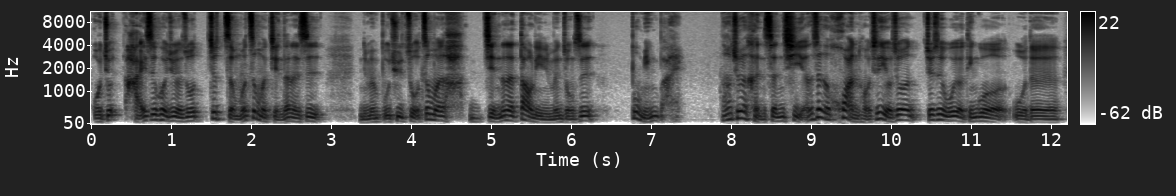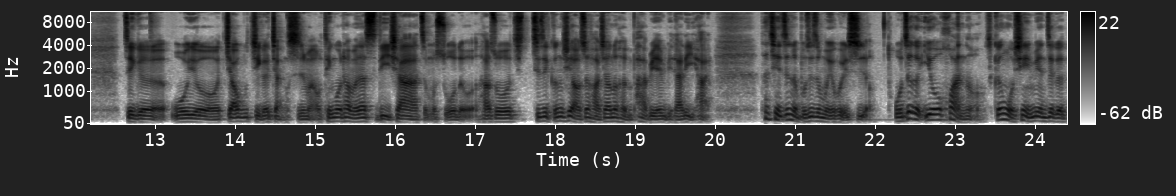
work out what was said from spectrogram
我就还是会觉得说，就怎么这么简单的事你们不去做，这么简单的道理你们总是不明白，然后就会很生气。那这个换吼，其实有时候就是我有听过我的这个，我有教几个讲师嘛，我听过他们在私底下怎么说的。他说，其实更新老师好像都很怕别人比他厉害，但其实真的不是这么一回事哦。我这个忧患哦，跟我心里面这个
